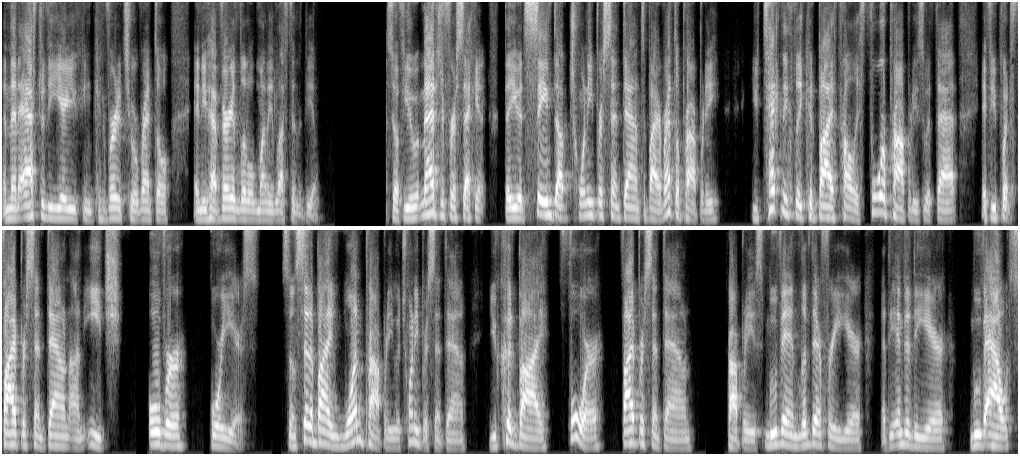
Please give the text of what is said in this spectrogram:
And then after the year, you can convert it to a rental and you have very little money left in the deal. So if you imagine for a second that you had saved up 20% down to buy a rental property, you technically could buy probably four properties with that if you put 5% down on each over four years. So instead of buying one property with 20% down, you could buy four, 5% down properties, move in, live there for a year. At the end of the year, move out,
